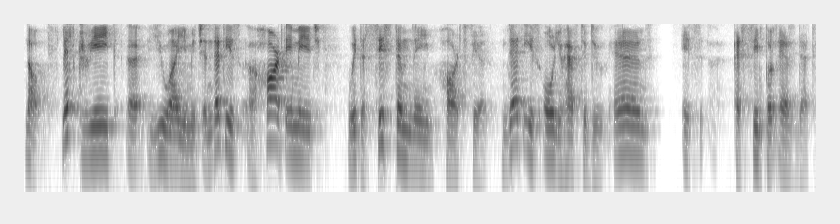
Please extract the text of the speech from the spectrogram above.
Now, let's create a UI image, and that is a heart image with the system name heartfill. That is all you have to do, and it's as simple as that.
